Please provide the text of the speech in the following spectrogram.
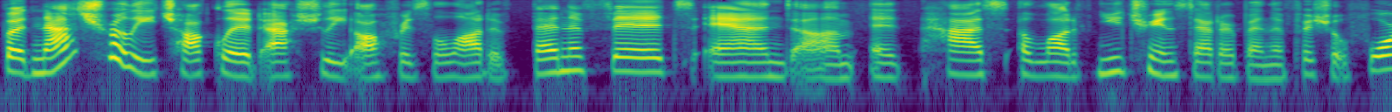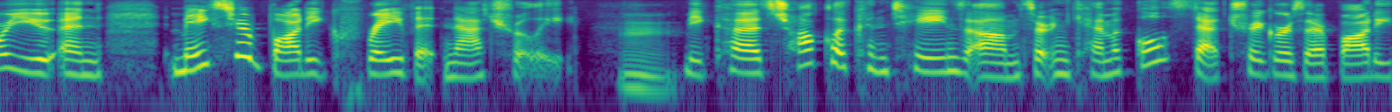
But naturally, chocolate actually offers a lot of benefits and um, it has a lot of nutrients that are beneficial for you and makes your body crave it naturally. Mm. Because chocolate contains um, certain chemicals that triggers our body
